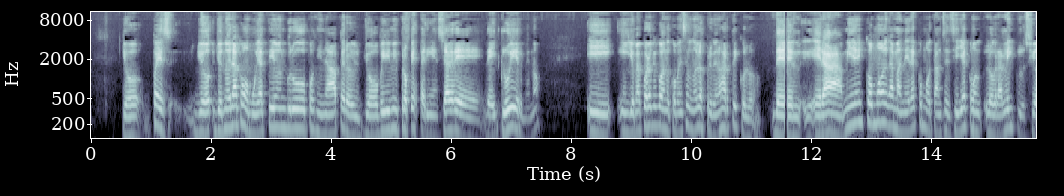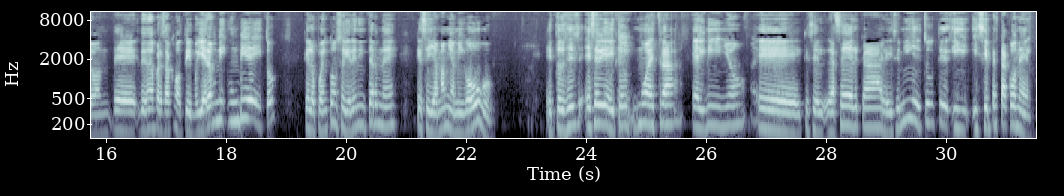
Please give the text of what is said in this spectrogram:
yo, pues, yo, yo no era como muy activo en grupos ni nada, pero yo viví mi propia experiencia de, de incluirme, ¿no? Y, y yo me acuerdo que cuando comencé uno de los primeros artículos del, era, miren cómo la manera como tan sencilla como lograr la inclusión de, de una persona con autismo. Y era un, un videito que lo pueden conseguir en internet que se llama Mi amigo Hugo. Entonces, ese videito muestra el niño eh, que se le acerca, le dice, mire, ¿y tú qué?", y, y siempre está con él.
